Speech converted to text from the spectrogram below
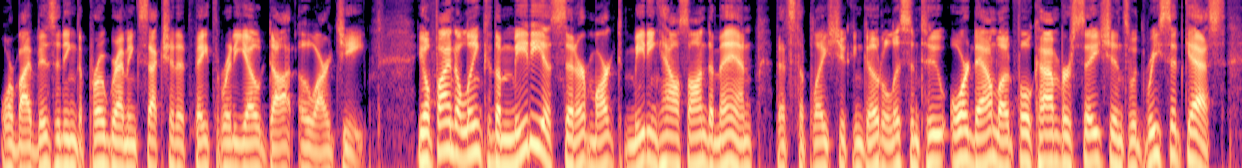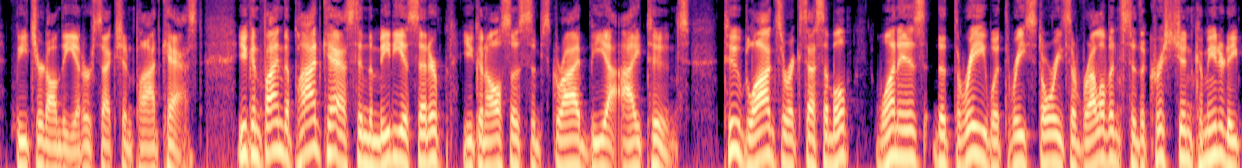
or by visiting the programming section at faithradio.org. You'll find a link to the Media Center marked Meeting House on Demand. That's the place you can go to listen to or download full conversations with recent guests featured on the Intersection podcast. You can find the podcast in the Media Center. You can also subscribe via iTunes. Two blogs are accessible. One is The Three with three stories of relevance to the Christian community,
